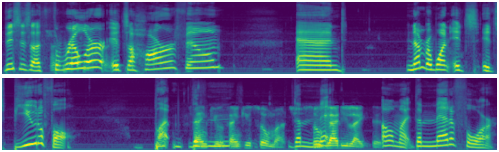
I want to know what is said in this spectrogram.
This is a thriller. It's a horror film. And number one, it's it's beautiful. But the Thank you. Thank you so much. the so me- glad you liked it. Oh my the metaphor.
